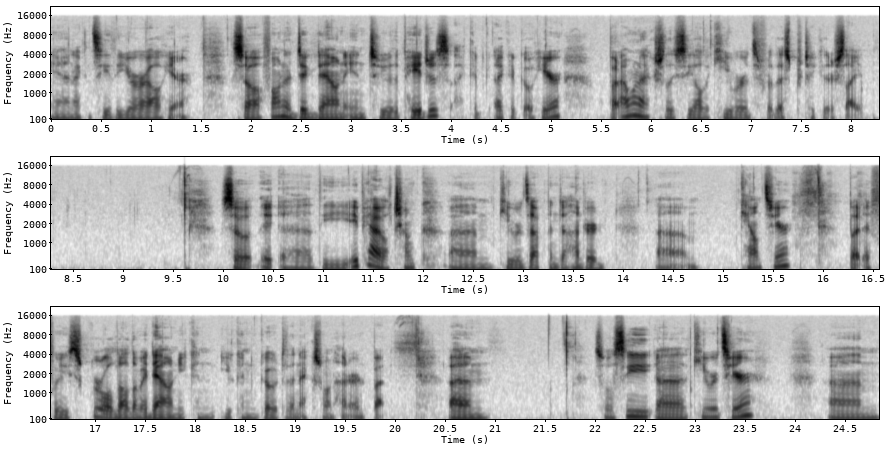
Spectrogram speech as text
and I can see the URL here. So if I want to dig down into the pages, I could I could go here, but I want to actually see all the keywords for this particular site. So it, uh, the API will chunk um, keywords up into 100 um, counts here, but if we scrolled all the way down, you can you can go to the next 100. But um, so we'll see uh, keywords here. Um,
